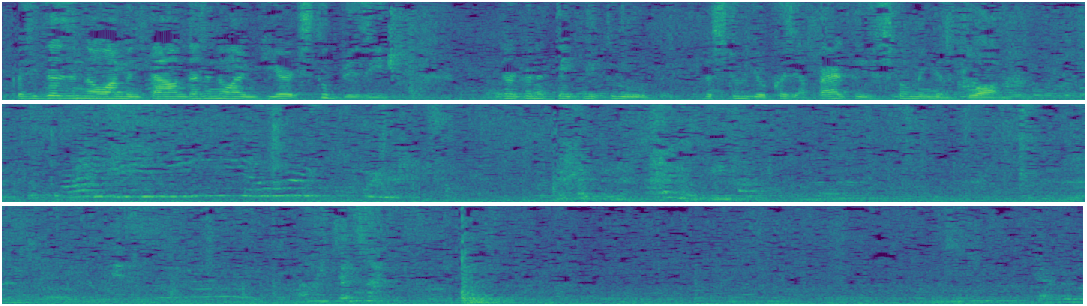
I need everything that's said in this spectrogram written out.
because he doesn't know I'm in town, doesn't know I'm here. It's too busy. They're gonna take me to the studio because apparently he's filming his vlog. leave uh, the, uh,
